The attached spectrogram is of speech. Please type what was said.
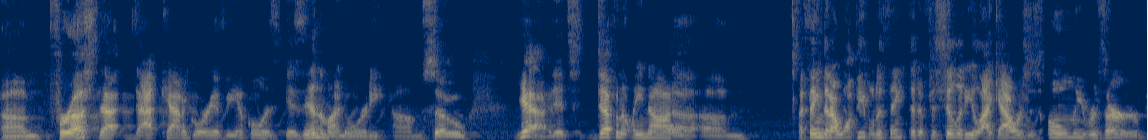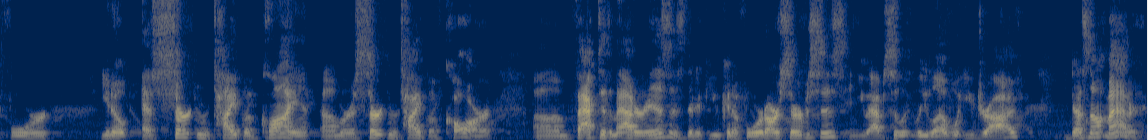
um for us, that that category of vehicle is is in the minority. Um, so, yeah, it's definitely not a um, a thing that I want people to think that a facility like ours is only reserved for you know a certain type of client um, or a certain type of car um, fact of the matter is is that if you can afford our services and you absolutely love what you drive does not matter.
